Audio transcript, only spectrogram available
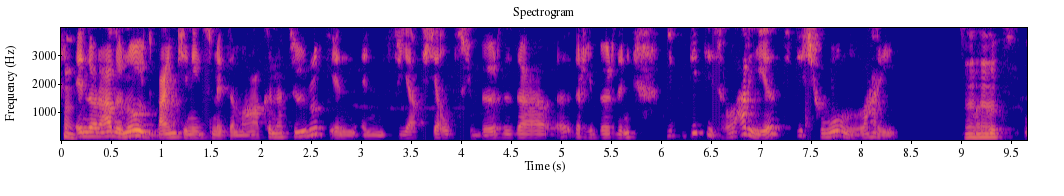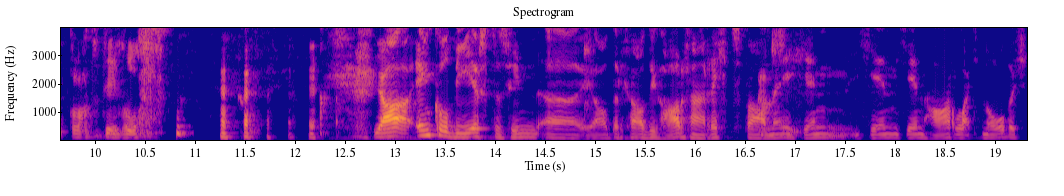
Hm. En daar hadden nooit banken iets mee te maken natuurlijk. En, en fiat geld gebeurde dat, hè, er gebeurde niet. Dit, dit is Larry, hè? dit is gewoon Larry. Mm -hmm. Maar goed, ik laat het even los. ja, enkel die eerste zin, uh, ja, daar gaat uw haar van recht staan. Hè? Geen, geen, geen haarlak nodig.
